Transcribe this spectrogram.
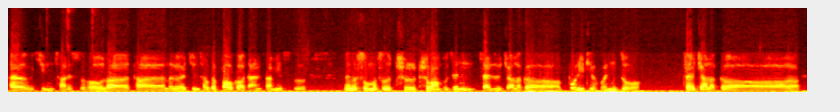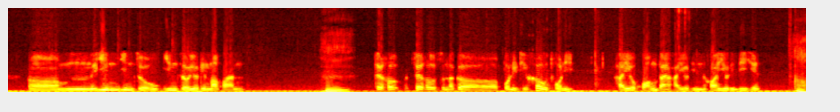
二检查的时候，那他那个检查个报告单上面是那个什么是屈屈望不正，再是叫那个玻璃体浑浊，再叫那个嗯眼眼轴眼轴有点拉环。嗯最后最后是那个玻璃体后脱离，还有黄斑，还有点好像有点变性。哦，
